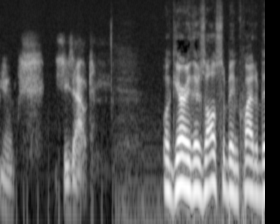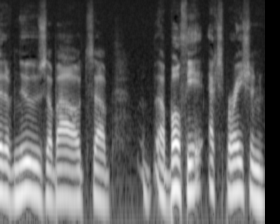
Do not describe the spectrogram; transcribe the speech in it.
you know, she's out. Well, Gary, there's also been quite a bit of news about uh, uh, both the expiration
